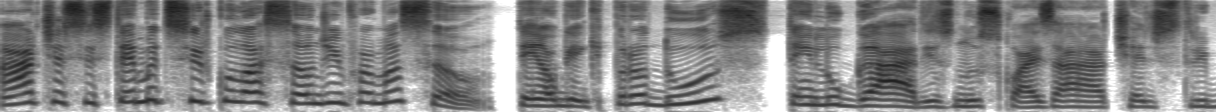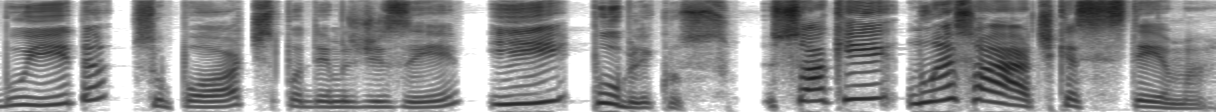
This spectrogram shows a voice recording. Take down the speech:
arte é sistema de circulação de informação. Tem alguém que produz, tem lugares nos quais a arte é distribuída, suportes, podemos dizer, e públicos. Só que não é só a arte que é sistema.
